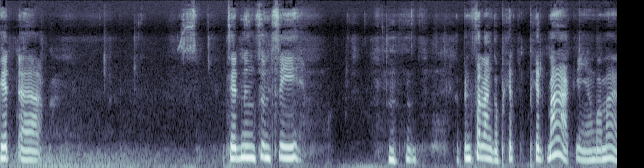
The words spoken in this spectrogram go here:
เพชรอ่าเซตหนึ่งส่วนสี่เป็นฝรั่งกับเผ็ดเผ็ดมากอย่างประมาณ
